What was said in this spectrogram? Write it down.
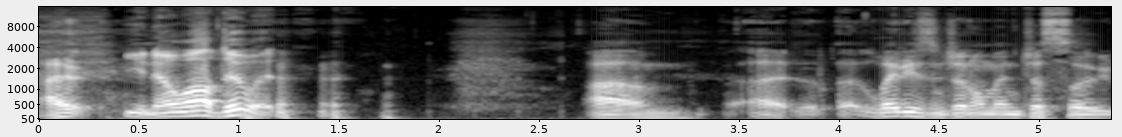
I, You know I'll do it. um ladies and gentlemen, just so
